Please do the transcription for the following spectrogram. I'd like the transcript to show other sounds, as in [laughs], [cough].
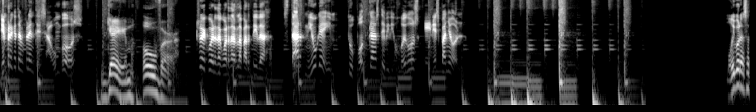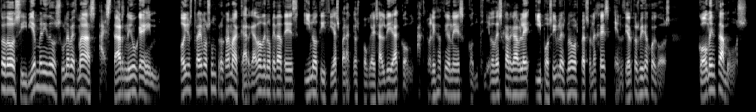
Siempre que te enfrentes a un boss, Game over. recuerda guardar la partida. Start New Game, tu podcast de videojuegos en español. Muy buenas a todos y bienvenidos una vez más a Start New Game. Hoy os traemos un programa cargado de novedades y noticias para que os pongáis al día con actualizaciones, contenido descargable y posibles nuevos personajes en ciertos videojuegos. ¡Comenzamos!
